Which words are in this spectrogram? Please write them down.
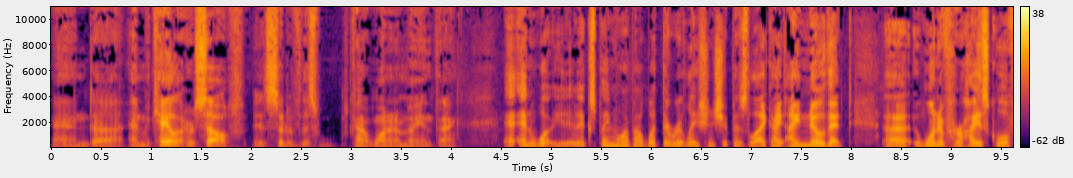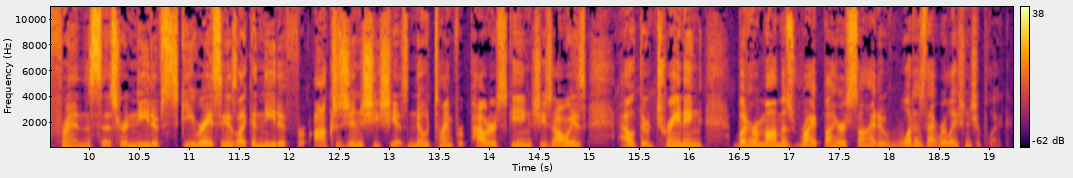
and uh, and Mikaela herself is sort of this kind of one in a million thing. And what? Explain more about what their relationship is like. I, I know that uh, one of her high school friends says her need of ski racing is like a need of, for oxygen. She she has no time for powder skiing. She's always out there training, but her mom is right by her side. What is that relationship like?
